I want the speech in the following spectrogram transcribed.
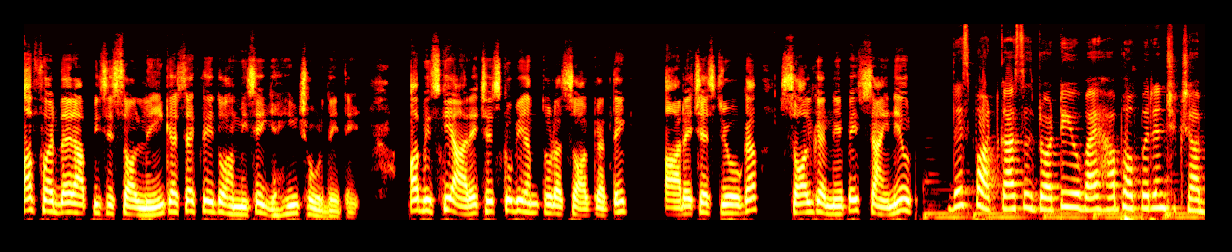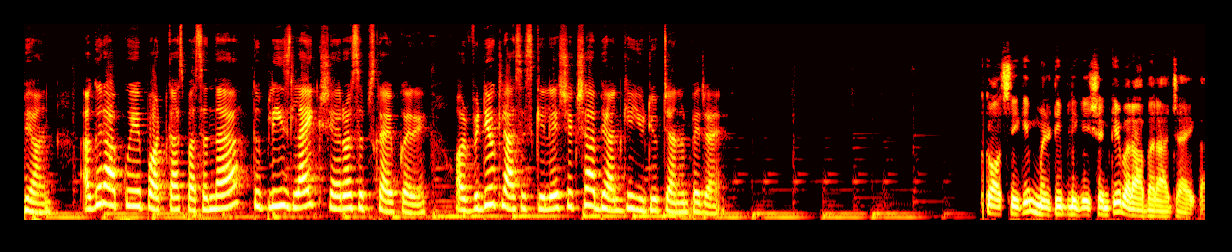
अब फर्दर आप इसे सॉल्व नहीं कर सकते तो हम इसे यहीं छोड़ देते हैं। अब इसके आर को भी हम थोड़ा सॉल्व करते हैं। आर जो होगा सॉल्व करने पे sine A this podcast is brought you by Hubhopper Shiksha Abhiyan अगर आपको ये पॉडकास्ट पसंद आया तो प्लीज़ लाइक शेयर और सब्सक्राइब करें और वीडियो क्लासेस के लिए शिक्षा अभियान के यूट्यूब चैनल पर जाएँ। कॉस के मल्टीप्लीकेशन के बराबर आ जाएगा।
